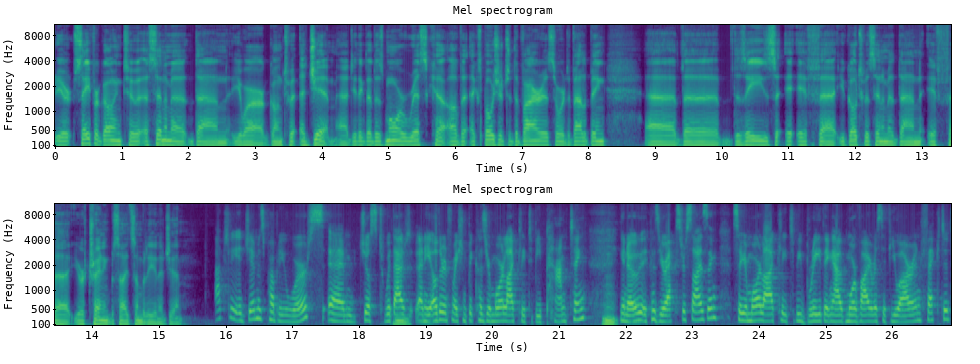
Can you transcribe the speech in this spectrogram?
you're safer going to a cinema than you are going to a gym? Uh, do you think that there's more risk uh, of exposure to the virus or developing uh, the disease if uh, you go to a cinema than if uh, you're training beside somebody in a gym? Actually, a gym is probably worse, um, just without mm. any other information, because you're more likely to be panting, mm. you know, because you're exercising. So you're more likely to be breathing out more virus if you are infected.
